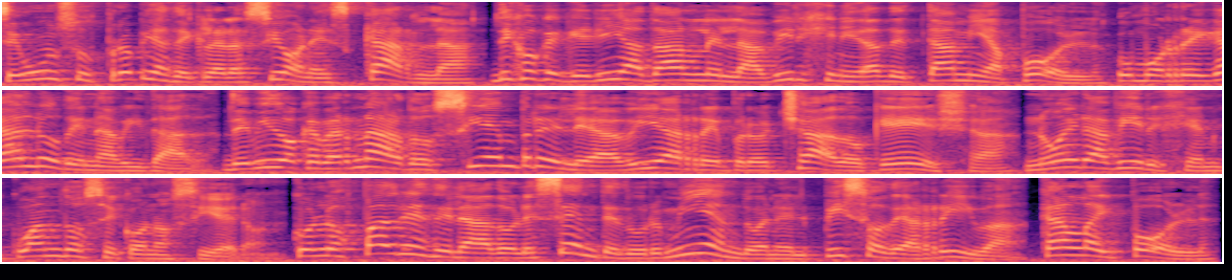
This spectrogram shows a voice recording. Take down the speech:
Según sus propias declaraciones, Carla dijo que quería darle la virginidad de Tammy a Paul como regalo de Navidad, debido a que Bernardo siempre le había reprochado que ella no era virgen cuando se conocieron. Con los padres de la adolescente durmiendo en el piso de arriba, Carla y Paul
